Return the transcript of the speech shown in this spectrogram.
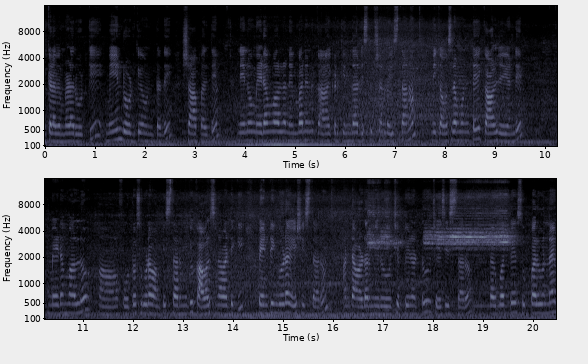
ఇక్కడ వెంబడ రోడ్కి మెయిన్ రోడ్కే ఉంటుంది షాప్ అయితే. నేను మేడం వాళ్ళ నెంబర్ నేను ఇక్కడ కింద డిస్క్రిప్షన్లో ఇస్తాను. మీకు అవసరం ఉంటే కాల్ చేయండి. మేడం వాళ్ళు ఫొటోస్ కూడా పంపిస్తారు మీకు. కావాల్సిన వాటికి పెయింటింగ్ కూడా వేసి ఇస్తారు అంటే ఆర్డర్ మీరు చెప్పినట్టు చేసి ఇస్తారు కాకపోతే సూపర్గా ఉన్నాయి.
